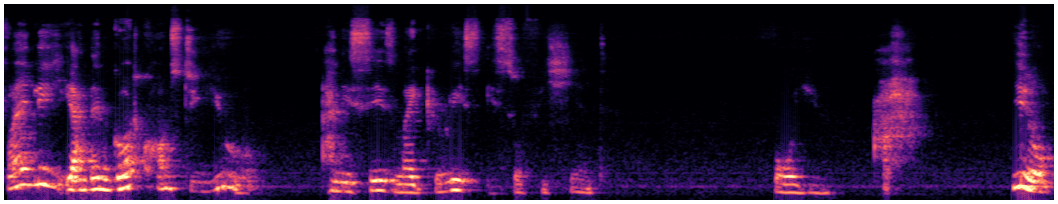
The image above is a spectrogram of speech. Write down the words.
finally, and then God comes to you and He says, My grace is sufficient for you. Ah. You know,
